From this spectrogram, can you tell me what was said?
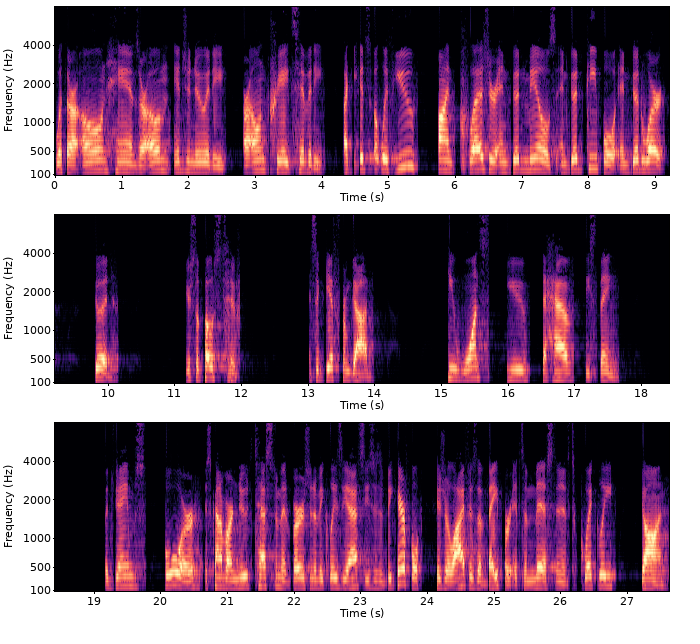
with our own hands, our own ingenuity, our own creativity. Like it's oh, if you find pleasure in good meals and good people and good work, good. You're supposed to. It's a gift from God. He wants you to have these things. But James 4 is kind of our New Testament version of Ecclesiastes. He says, Be careful because your life is a vapor, it's a mist, and it's quickly gone.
